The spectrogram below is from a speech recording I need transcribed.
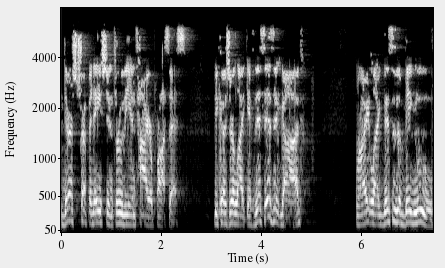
there's trepidation through the entire process because you're like, if this isn't God, right? Like this is a big move.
